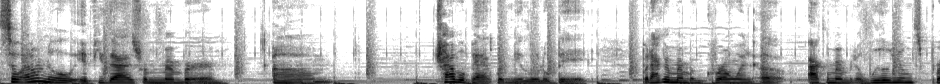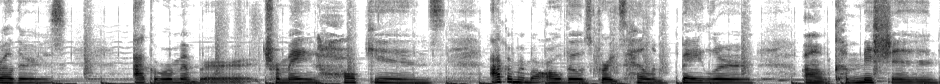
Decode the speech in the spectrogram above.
So I don't know if you guys remember, um, travel back with me a little bit, but I can remember growing up. I can remember the Williams brothers. I can remember Tramaine Hawkins. I can remember all those greats, Helen Baylor, um, Commission,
